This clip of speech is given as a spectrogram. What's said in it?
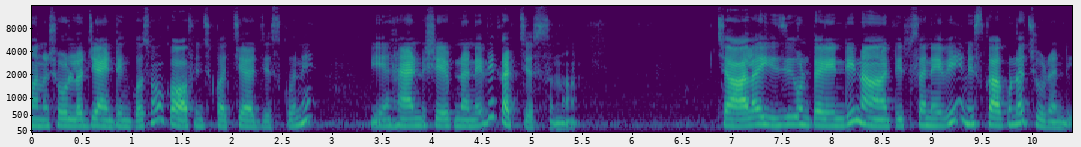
మన షోల్డర్ జాయింటింగ్ కోసం ఒక హాఫ్ ఇంచు ఖర్చు యాడ్ చేసుకొని ఈ హ్యాండ్ షేప్ని అనేది కట్ చేస్తున్నాను. చాలా ఈజీగా ఉంటాయండి నా టిప్స్ అనేవి. మిస్ కాకుండా చూడండి.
